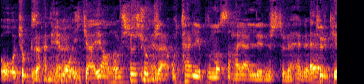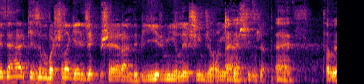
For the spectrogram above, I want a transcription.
o, o çok güzel hani hem Evet. o hikayeyi O anlatış söz çok biçimi- güzel. Otel yapılması hayallerin üstüne. Hani Evet. Türkiye'de herkesin başına gelecek bir şey herhalde. Bir 20 yıl yaşayınca, 10 yıl Evet. yaşayınca. Evet. Tabii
